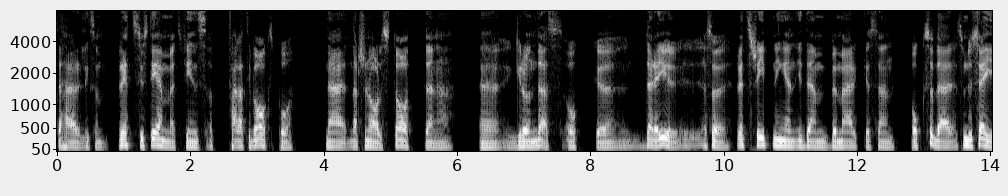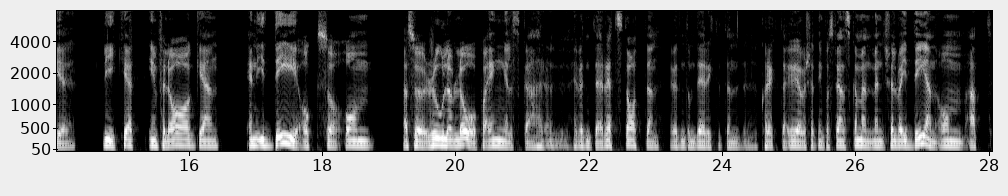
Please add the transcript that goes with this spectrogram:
det här liksom, rättssystemet finns att falla tillbaks på när nationalstaterna eh, grundas. Och där är ju alltså, rättsskipningen i den bemärkelsen också där, som du säger, likhet inför lagen, en idé också om Alltså rule of law på engelska, jag vet inte, rättsstaten, jag vet inte om det är riktigt den korrekta översättningen på svenska, men, men själva idén om att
